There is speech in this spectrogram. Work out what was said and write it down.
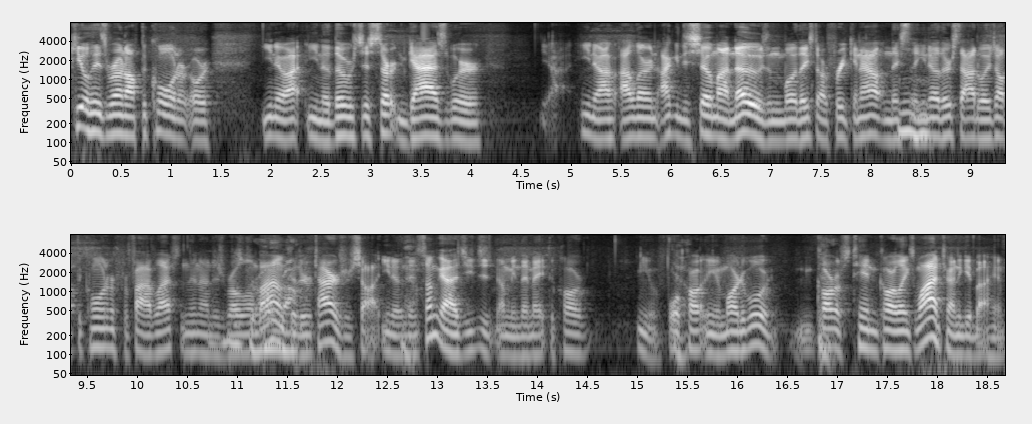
kill his run off the corner or you know I you know there was just certain guys where you know I, I learned I can just show my nose and boy they start freaking out and next thing you mm-hmm. know they're sideways off the corner for five laps and then I just mm-hmm. roll Mm-hmm. Just on by them because their tires are shot you know then some guys you just I mean they make the car you know four car you know Marty Ward car's ten car lengths wide trying to get by him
